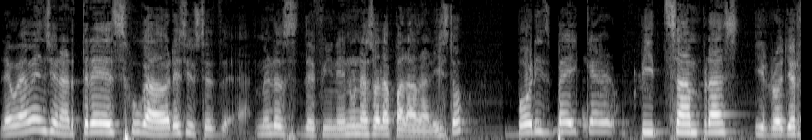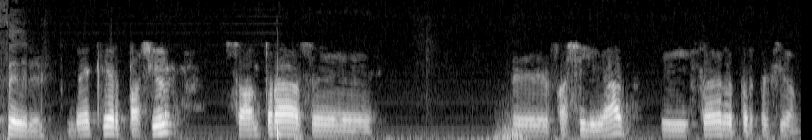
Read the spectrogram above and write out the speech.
Le voy a mencionar tres jugadores y usted me los define en una sola palabra, ¿listo? Boris Baker, Pete Sampras y Roger Federer. Baker, pasión. Sampras, eh, eh facilidad y de perfección.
